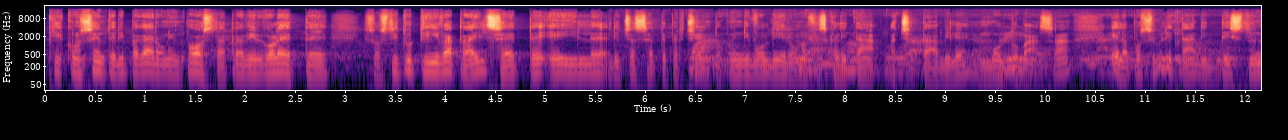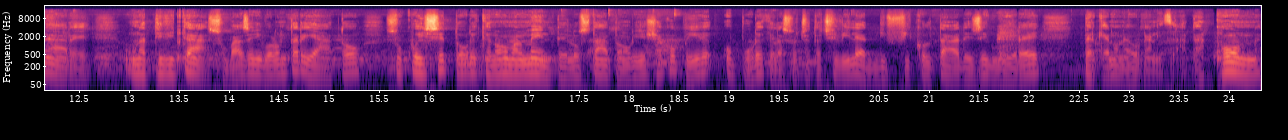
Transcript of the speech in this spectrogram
che consente di pagare un'imposta tra virgolette sostitutiva tra il 7 e il 17%, quindi vuol dire una fiscalità accettabile, molto bassa e la possibilità di destinare un'attività su base di volontariato su quei settori che normalmente lo Stato non riesce a coprire oppure che la società civile ha difficoltà ad eseguire perché non è organizzata. Con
